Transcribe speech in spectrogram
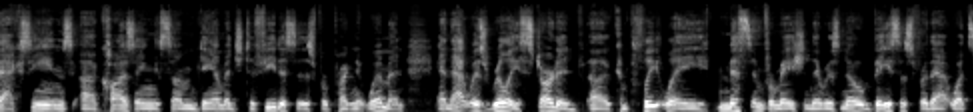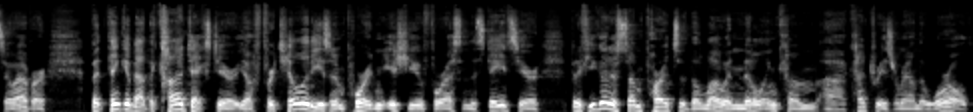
vaccines vaccines uh, causing some damage to fetuses for pregnant women. And that was really started uh, completely misinformation. There was no basis for that whatsoever. But think about the context here. You know, fertility is an important issue for us in the States here. But if you go to some parts of the low and middle income uh, countries around the world,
